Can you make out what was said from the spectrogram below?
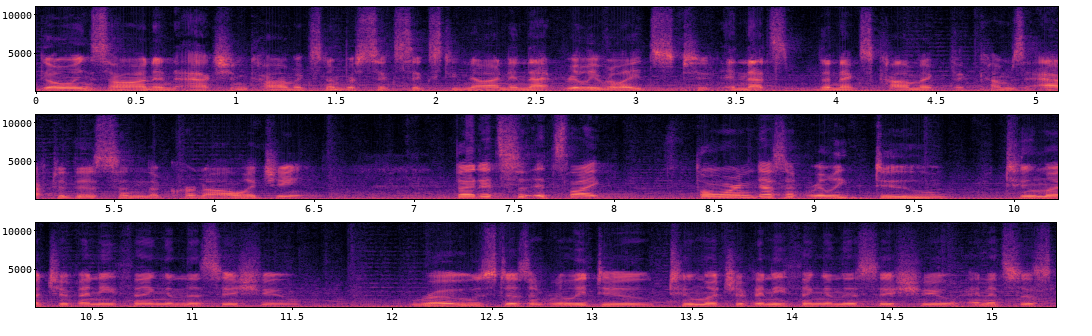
goings on in Action Comics number 669, and that really relates to, and that's the next comic that comes after this in the chronology. But it's it's like Thorn doesn't really do too much of anything in this issue. Rose doesn't really do too much of anything in this issue, and it's just,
